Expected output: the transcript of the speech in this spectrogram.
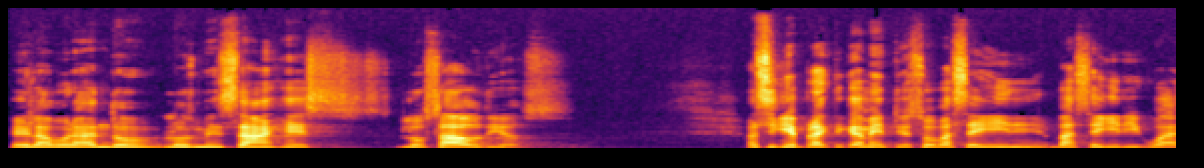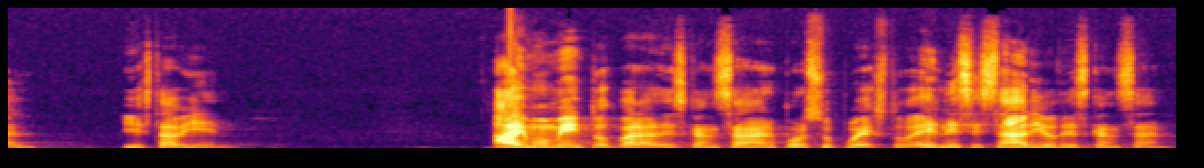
elaborando los mensajes, los audios. Así que prácticamente eso va a seguir, va a seguir igual y está bien. Hay momentos para descansar, por supuesto, es necesario descansar.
